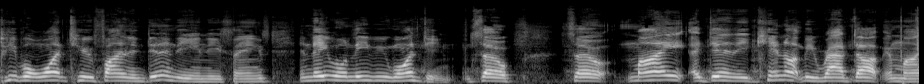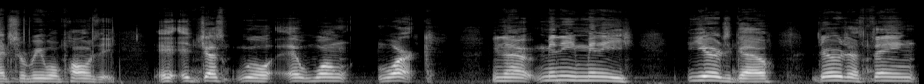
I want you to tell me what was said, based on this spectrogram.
people want to find identity in these things and they will leave you wanting. So so my identity cannot be wrapped up in my cerebral palsy. It, it just will it won't work. You know, many many years ago there's a thing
